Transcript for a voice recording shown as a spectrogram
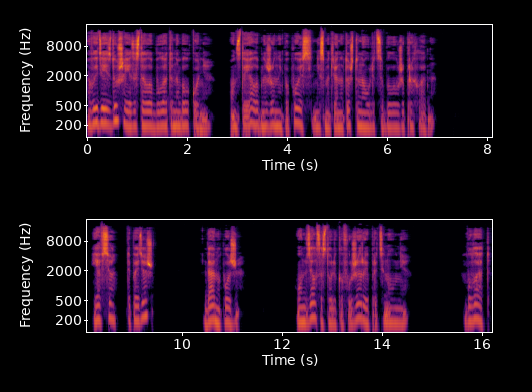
Выйдя из душа, я застала Булата на балконе. Он стоял обнаженный по пояс, несмотря на то, что на улице было уже прохладно. «Я все. Ты пойдешь? «Да, но позже». Он взял со столика фужеры и протянул мне. «Булат».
